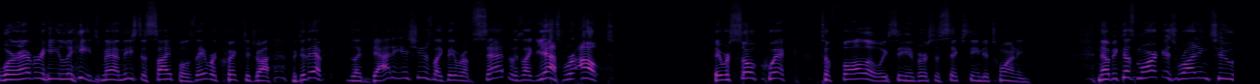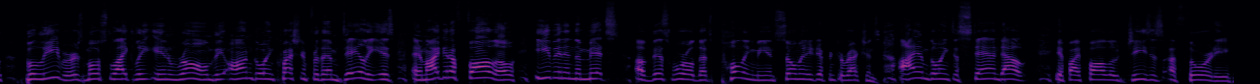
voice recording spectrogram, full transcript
wherever he leads. Man, these disciples, they were quick to draw. But did they have like daddy issues? Like they were upset? It's like, yes, we're out. They were so quick to follow, we see in verses 16 to 20. Now, because Mark is writing to believers, most likely in Rome, the ongoing question for them daily is Am I going to follow even in the midst of this world that's pulling me in so many different directions? I am going to stand out if I follow Jesus' authority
